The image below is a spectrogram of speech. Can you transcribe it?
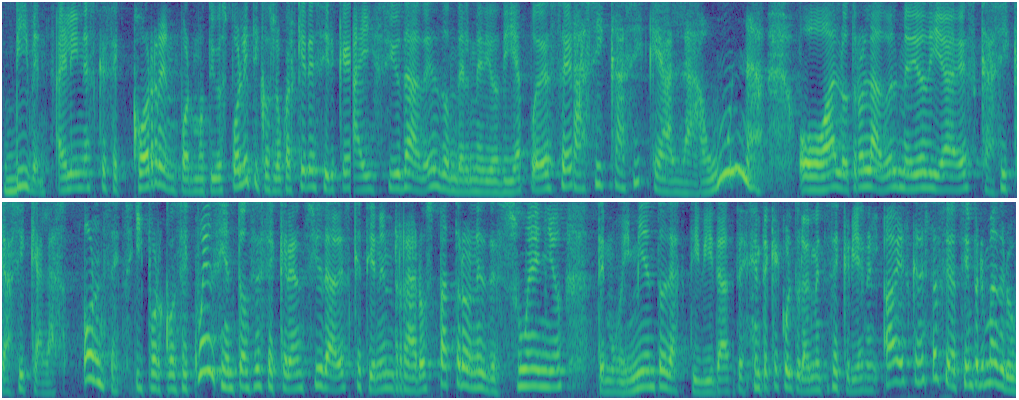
viven. Hay líneas que se corren por motivos políticos, lo cual quiere decir que hay ciudades donde el mediodía puede ser casi, casi que a la una o al otro lado el mediodía es casi, casi que a las 11. Y por consecuencia, entonces se crean ciudades que tienen raros patrones de sueño, de movimiento, de actividad, de gente que culturalmente se cría en el ah, es que en esta ciudad siempre madruga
